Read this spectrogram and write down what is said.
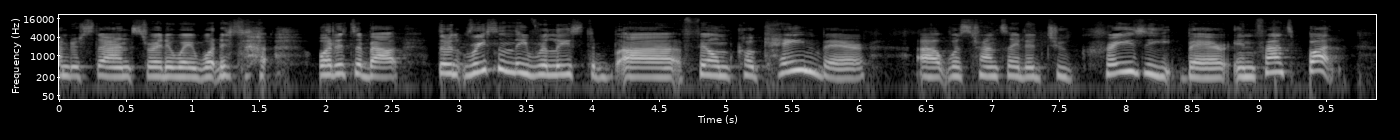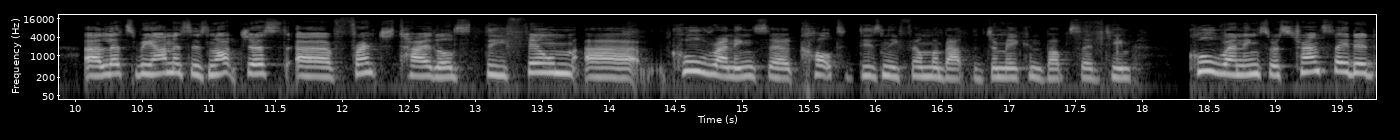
understand straight away what it's what it's about. The recently released uh, film Cocaine Bear uh, was translated to Crazy Bear in France, but uh, let's be honest, it's not just uh, French titles. The film uh, Cool Runnings, a cult Disney film about the Jamaican bobsled team, Cool Runnings was translated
